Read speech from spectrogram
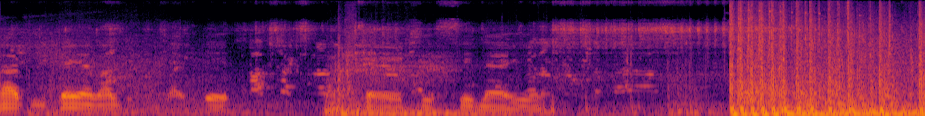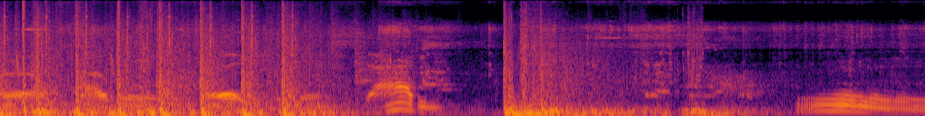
I'd be damn, I just like that. My tags just sitting out here. Bruh, I was shoddy. Hmm.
